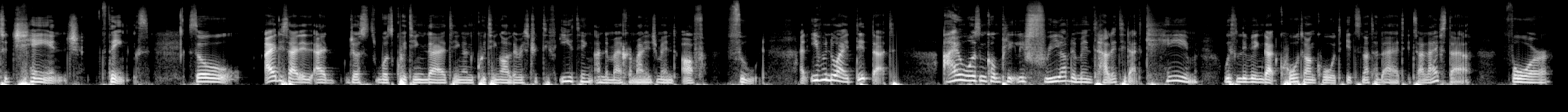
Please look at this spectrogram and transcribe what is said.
to change things. So I decided I just was quitting dieting and quitting all the restrictive eating and the micromanagement of food. And even though I did that, I wasn't completely free of the mentality that came with living that quote unquote, it's not a diet, it's a lifestyle for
